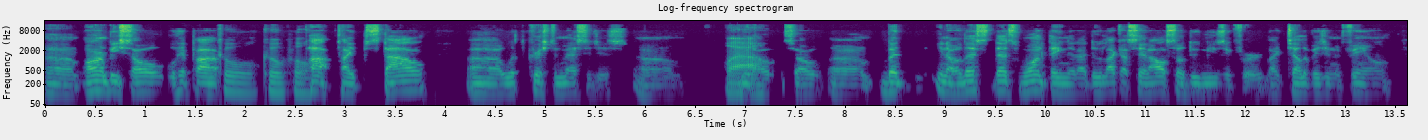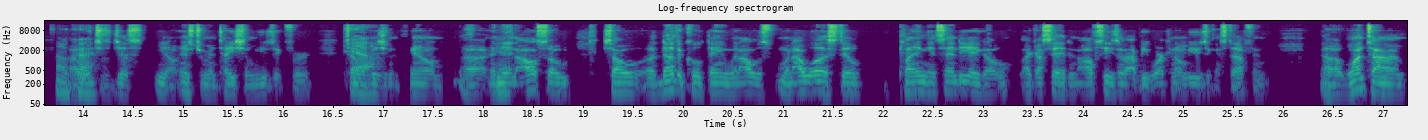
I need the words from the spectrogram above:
um R and B, soul, hip hop, cool, cool, cool, pop type style uh with Christian messages. Um, Wow. You know, so, um, but you know, that's that's one thing that I do. Like I said, I also do music for like television and film, uh, okay. uh, which is just you know instrumentation music for television yeah. and film. Uh, and yeah. then also, so another cool thing when I was when I was still playing in San Diego, like I said, in off season I'd be working on music and stuff. And uh, one time,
